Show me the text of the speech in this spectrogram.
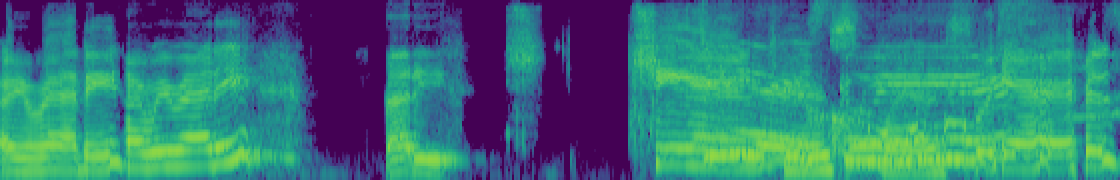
are you ready? Are we ready? Ready? Cheers. Cheers. Cheers.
